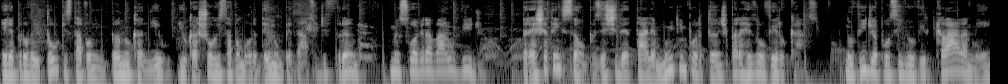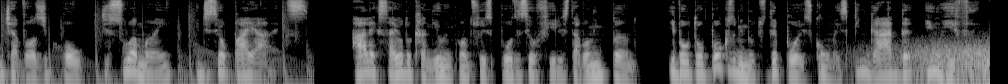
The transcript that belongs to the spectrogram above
Ele aproveitou que estavam limpando o canil e o cachorro estava mordendo um pedaço de frango e começou a gravar um vídeo. Preste atenção, pois este detalhe é muito importante para resolver o caso. No vídeo é possível ouvir claramente a voz de Paul, de sua mãe e de seu pai Alex. Alex saiu do canil enquanto sua esposa e seu filho estavam limpando e voltou poucos minutos depois com uma espingarda e um rifle.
